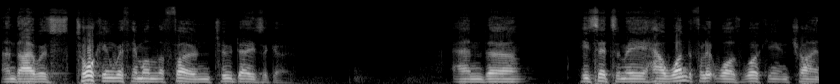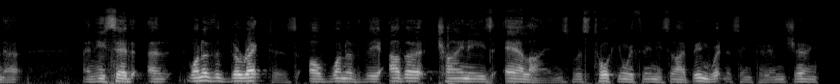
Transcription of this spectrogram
And I was talking with him on the phone two days ago. And uh, he said to me how wonderful it was working in China. And he said uh, one of the directors of one of the other Chinese airlines was talking with me. And he said, I've been witnessing to him, sharing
